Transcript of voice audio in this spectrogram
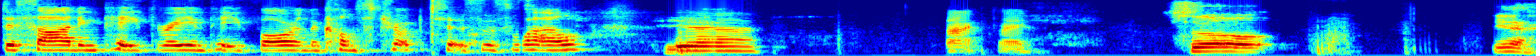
deciding P3 and P4 and the constructors as well. Yeah. Exactly. So, yeah,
